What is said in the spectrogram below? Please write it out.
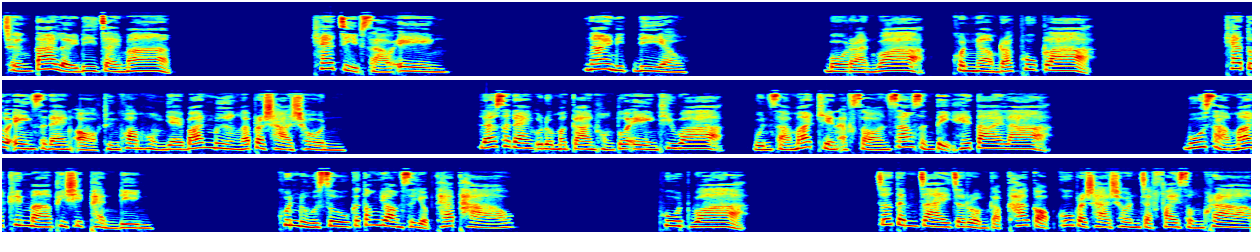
เฉิงต้าเลยดีใจมาก แค่จีบสาวเองง่ายนิดเดียว โบราณว่าคนงามรักผู้กล้า แค่ตัวเองแสดงออกถึงความห่วงใยบ้านเมืองและประชาชน แล้วแสดงอุดมการณ์ของตัวเองที่ว่าบุญสามารถเขียนอักษรสร้างสันติให้ใต้ล่า บูสามารถขึ้นมาพิชิตแผ่นดิน คุณหนูซูก็ต้องยอมสยบแทบเท้า พูดว่า เจ้าเต็มใจจะรวมกับข้ากอบกู้ประชาชนจากไฟสงคราม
